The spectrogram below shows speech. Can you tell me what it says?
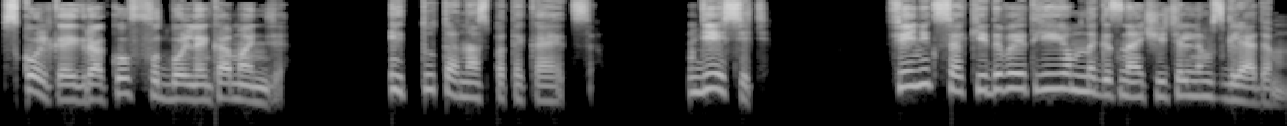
«Сколько игроков в футбольной команде?» И тут она спотыкается. «Десять». Феникс окидывает ее многозначительным взглядом.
